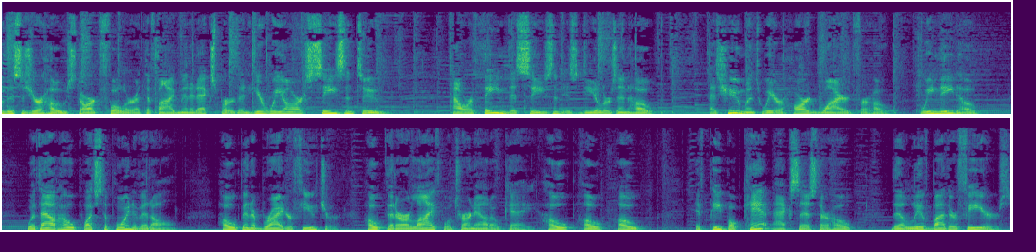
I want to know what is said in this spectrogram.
this is your host, Art Fuller at the 5 Minute Expert, and here we are, Season 2. Our theme this season is Dealers in Hope. As humans, we are hardwired for hope. We need hope. Without hope, what's the point of it all? Hope in a brighter future. Hope that our life will turn out okay. Hope, hope, hope. If people can't access their hope, they'll live by their fears.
